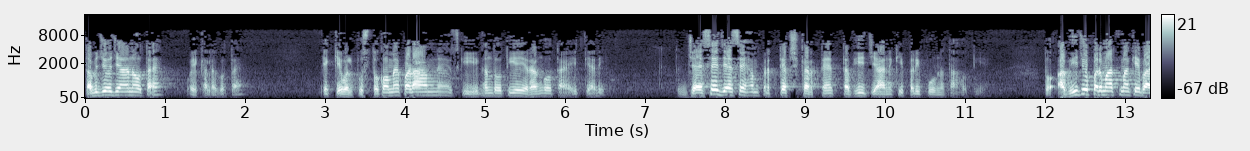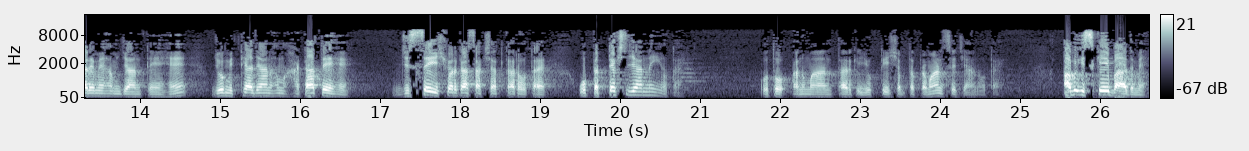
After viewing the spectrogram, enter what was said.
तब जो ज्ञान होता है, वो एक अलग होता है। एक केवल पुस्तकों में पढ़ा हमने, उसकी ये गंध होती है, ये रंग होता है, इत्यादि। तो जैसे जैसे हम प्रत्यक्ष करते हैं, तभी ज्ञान की परिपूर्णता होती है। तो अभी जो परमात्मा के बारे में हम जानते हैं, जो मिथ्या ज्ञान हम हटाते हैं, जिससे ईश्वर का साक्षात्कार होता है, वो प्रत्यक्ष ज्ञान नहीं होता है। वो तो अनुमान, तर्क, युक्ति, शब्द प्रमाण से ज्ञान होता है। अब इसके बाद में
